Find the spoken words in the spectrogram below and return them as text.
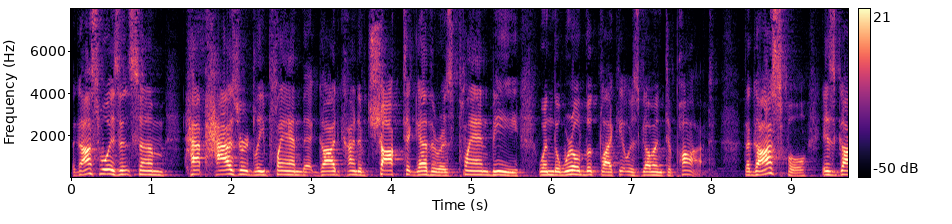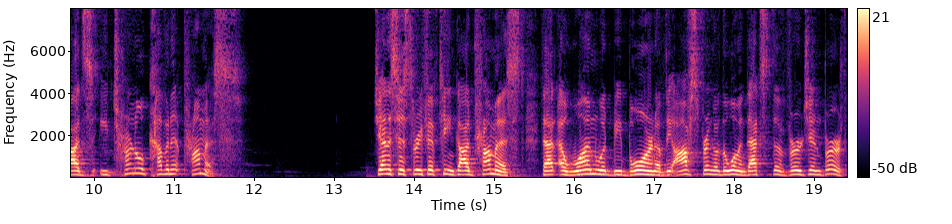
The gospel isn't some haphazardly plan that God kind of chalked together as plan B when the world looked like it was going to pot. The gospel is God's eternal covenant promise. Genesis 3:15 God promised that a one would be born of the offspring of the woman. That's the virgin birth.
